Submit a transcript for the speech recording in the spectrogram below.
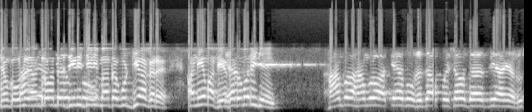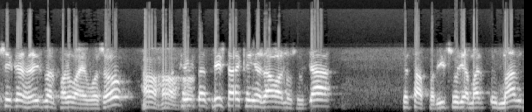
કેમ કે ઓલું અંદરો અંદર ઝીણી ઝીણી માતા ગુઠિયા કરે અને એમાંથી એકાદો મરી જાય. સાંભળો સાંભળો અત્યારે હું રજા ઉપર છું દર્દી અહીંયા ઋષિકેશ હરિદ્વાર ફરવા આવ્યો છો. હા હા. ત્રીસ તારીખે અહીંયા જવાનું છું. ક્યાં જસાપર ઈશ્વરિયા મારું માન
